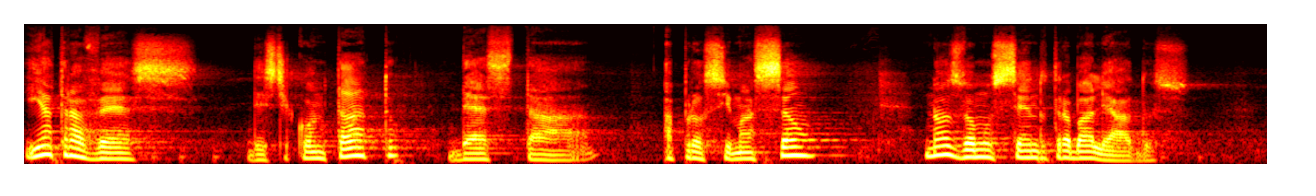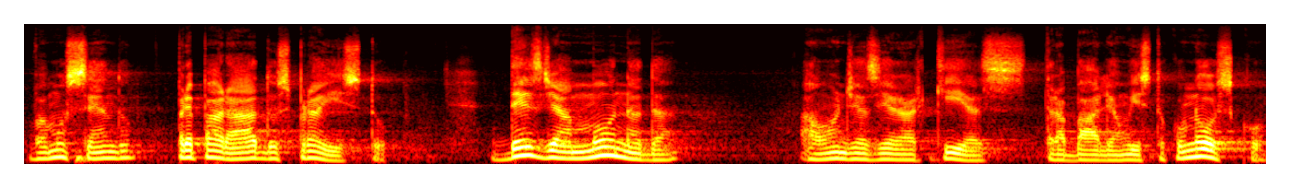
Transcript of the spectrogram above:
E através deste contato, desta aproximação, nós vamos sendo trabalhados, vamos sendo preparados para isto. Desde a mônada, aonde as hierarquias trabalham isto conosco,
